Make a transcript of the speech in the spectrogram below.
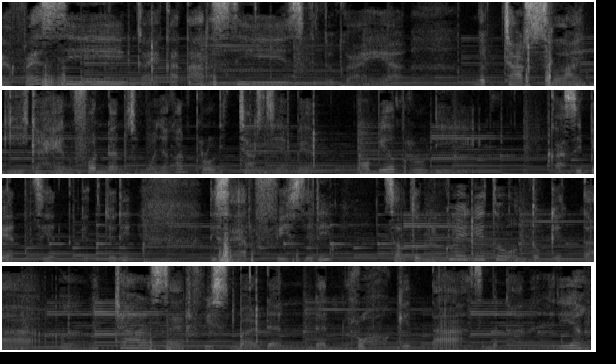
refreshing kayak katarsis gitu kayak ngecharge lagi ke handphone dan semuanya kan perlu dicharge ya biar mobil perlu dikasih bensin gitu. Jadi di servis jadi Sabtu Minggu ya gitu untuk kita uh, ngecharge servis badan dan roh kita sebenarnya. Jadi yang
